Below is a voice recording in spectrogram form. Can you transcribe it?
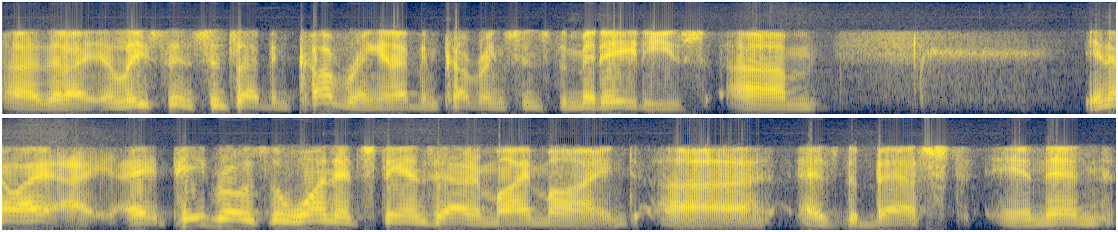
Uh, that I at least since, I've been covering, and I've been covering since the mid '80s. Um, you know, I, I, I Pedro's the one that stands out in my mind uh, as the best. And then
